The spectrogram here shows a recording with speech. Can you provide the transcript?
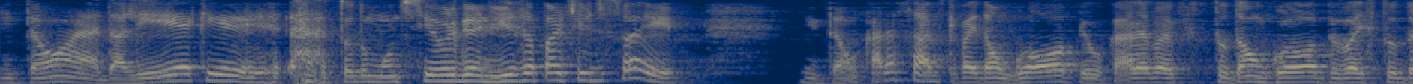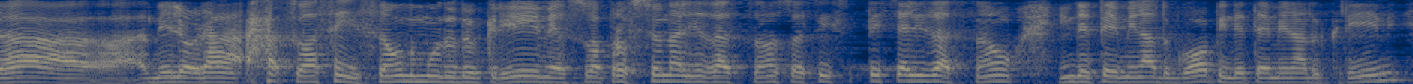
Então, é, dali é que todo mundo se organiza a partir disso aí. Então o cara sabe que vai dar um golpe, o cara vai estudar um golpe, vai estudar melhorar a sua ascensão no mundo do crime, a sua profissionalização, a sua especialização em determinado golpe, em determinado crime.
